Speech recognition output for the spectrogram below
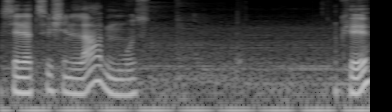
Dass er dazwischen laden muss. Okay.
